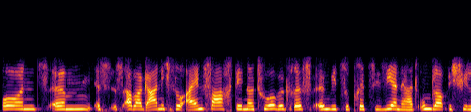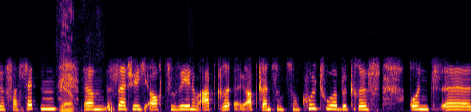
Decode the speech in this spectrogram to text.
und ähm, es ist aber gar nicht so einfach, den Naturbegriff irgendwie zu präzisieren. Er hat unglaublich viele Facetten. Ja. Ähm, ist natürlich auch zu sehen im Abgre Abgrenzung zum Kulturbegriff und äh,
